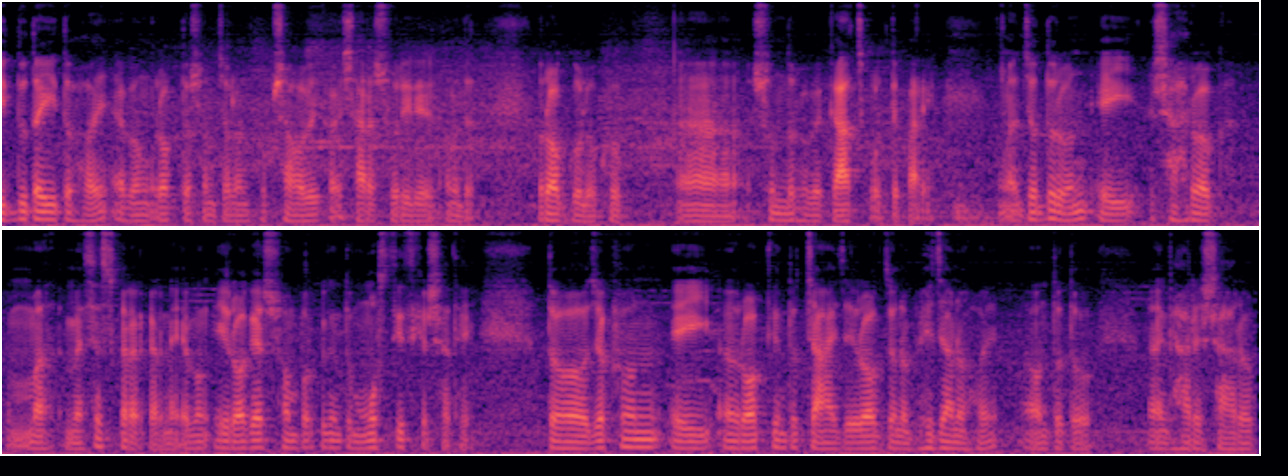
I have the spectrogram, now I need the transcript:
বিদ্যুতায়িত হয় এবং রক্ত সঞ্চালন খুব স্বাভাবিক হয়। সারা শরীরের আমাদের রগগুলো খুব সুন্দরভাবে কাজ করতে পারে। যদ্দরুন এই শাহরগ মেসেজ করার কারণে এবং এই রগের সম্পর্ক কিন্তু মস্তিষ্কের সাথে, তো যখন এই রগ কিন্তু চায় যে রগ যেন ভেজানো হয়, অন্তত ঘাড়ের শাহরক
